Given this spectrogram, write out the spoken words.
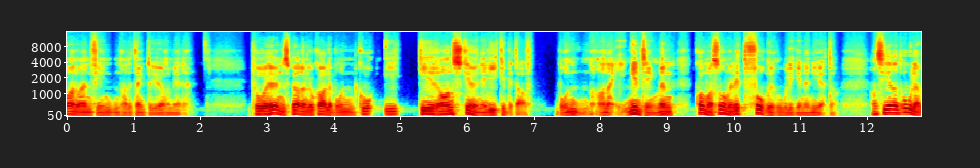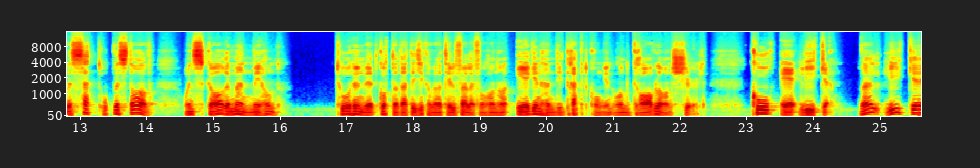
hva nå enn fienden hadde tenkt å gjøre med det. Tore Hund spør den lokale bonden hvor i granskauen er liket blitt av. Bonden aner ingenting, men kommer så med litt foruroligende nyheter. Han sier at Olav er sett opp ved Stav, og en skare menn med han. Tore Hund vet godt at dette ikke kan være tilfellet, for han har egenhendig drept kongen, og han gravla han sjøl. Hvor er liket? Vel, like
